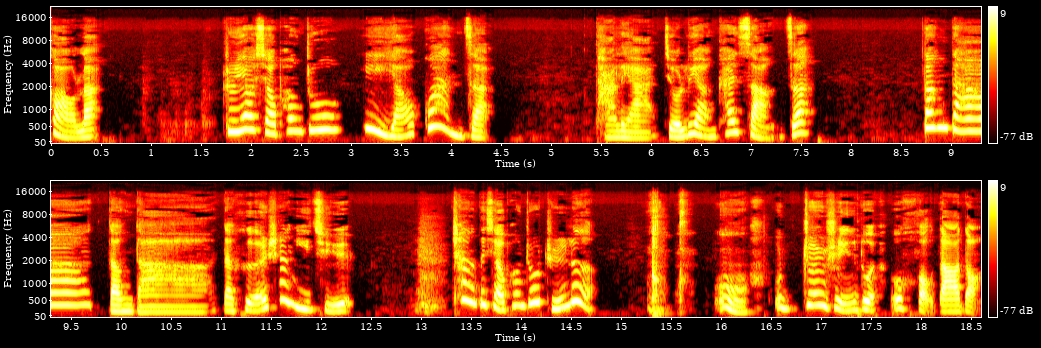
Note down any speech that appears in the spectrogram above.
好了，只要小胖猪一摇罐子。他俩就亮开嗓子，当哒当哒的合上一曲，唱的小胖猪直乐。嗯，真是一对好搭档。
